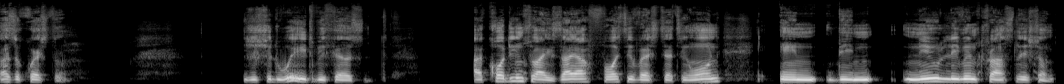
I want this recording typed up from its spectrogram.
That's the question. You should wait because according to Isaiah 40 verse 31 in the New Living Translation,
